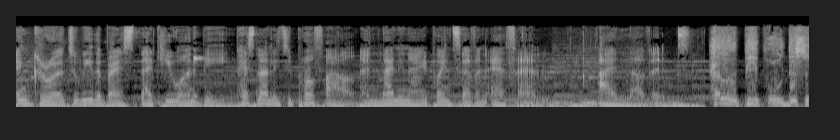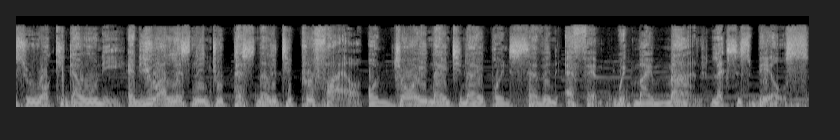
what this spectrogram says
and grow to be the best that you want to be. Personality Profile and 99.7 FM. I love it. Hello, people. This is Rocky Dawuni, and you are listening to Personality Profile on Joy 99.7 FM with my man, Lexis Bills.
